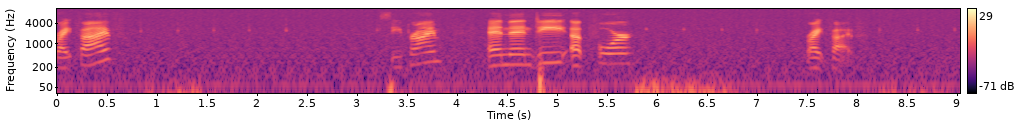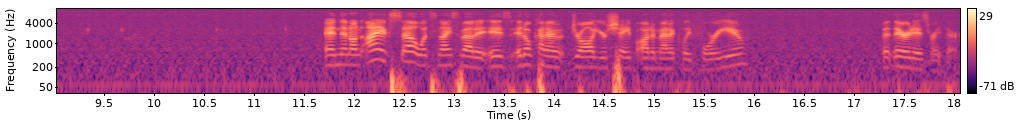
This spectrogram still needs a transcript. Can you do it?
Right 5. C prime. And then D, up 4. Right 5. And then on IXL, what's nice about it is it'll kind of draw your shape automatically for you. But there it is right there.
